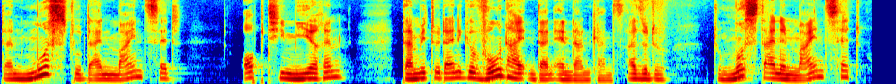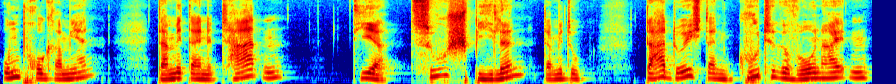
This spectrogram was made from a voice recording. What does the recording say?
dann musst du dein Mindset optimieren, damit du deine Gewohnheiten dann ändern kannst. Also du, du musst deinen Mindset umprogrammieren, damit deine Taten dir zuspielen, damit du dadurch dann gute Gewohnheiten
